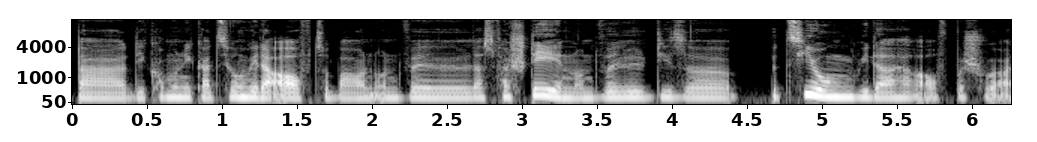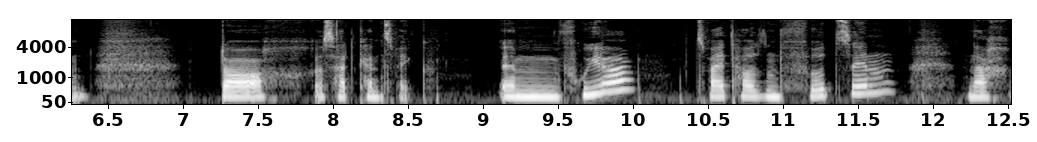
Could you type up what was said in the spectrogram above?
da die Kommunikation wieder aufzubauen und will das verstehen und will diese Beziehungen wieder heraufbeschwören. Doch es hat keinen Zweck. Im Frühjahr 2014, nach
